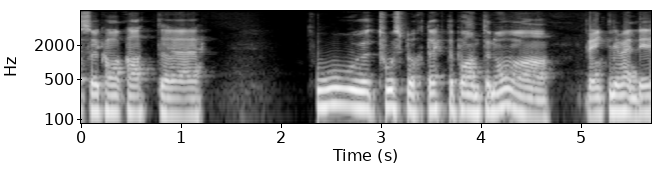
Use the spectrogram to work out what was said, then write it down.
så jeg har hatt to, to spurtøkter på den til nå. og det er egentlig veldig,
